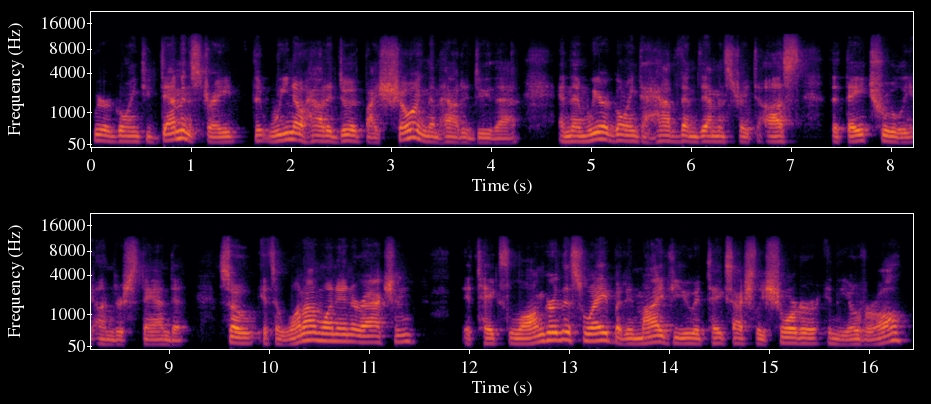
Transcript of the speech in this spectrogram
We are going to demonstrate that we know how to do it by showing them how to do that. And then we are going to have them demonstrate to us that they truly understand it. So it's a one on one interaction. It takes longer this way, but in my view, it takes actually shorter in the overall.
